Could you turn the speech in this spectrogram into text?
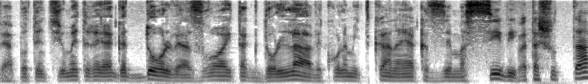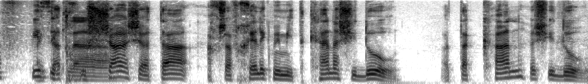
והפוטנציומטר היה גדול, והזרוע הייתה גדולה, וכל המתקן היה כזה מסיבי. ואתה שותף פיזית הייתה תחושה שאתה עכשיו חלק ממתקן השידור. אתה כאן השידור.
